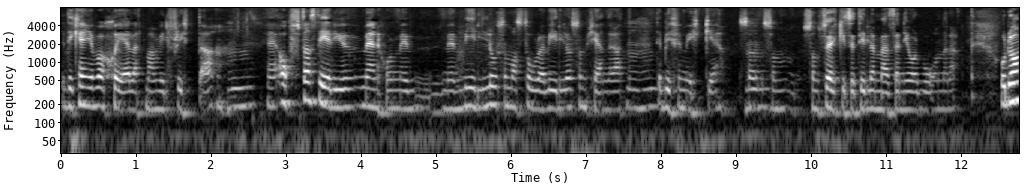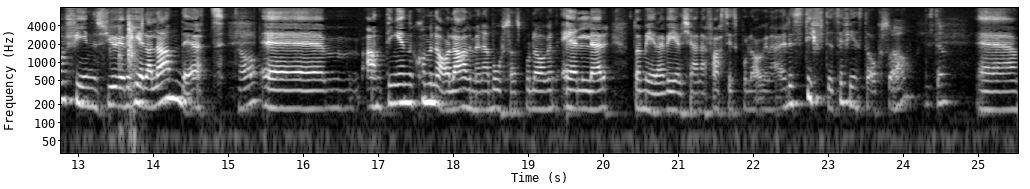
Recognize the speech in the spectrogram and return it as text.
Det kan ju vara skäl att man vill flytta. Mm. Eh, oftast är det ju människor med, med villor som har stora villor som känner att Mm. det blir för mycket som, Mm. som, som söker sig till de här seniorboendena. Och de finns ju över hela landet. Ja. Eh, antingen kommunala allmänna bostadsbolagen eller de mera välkända fastighetsbolagen. Eller stiftelser finns det också. ja, just det. Eh,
